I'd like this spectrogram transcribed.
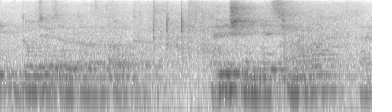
і долучився до того закону. Грішний є. Так.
